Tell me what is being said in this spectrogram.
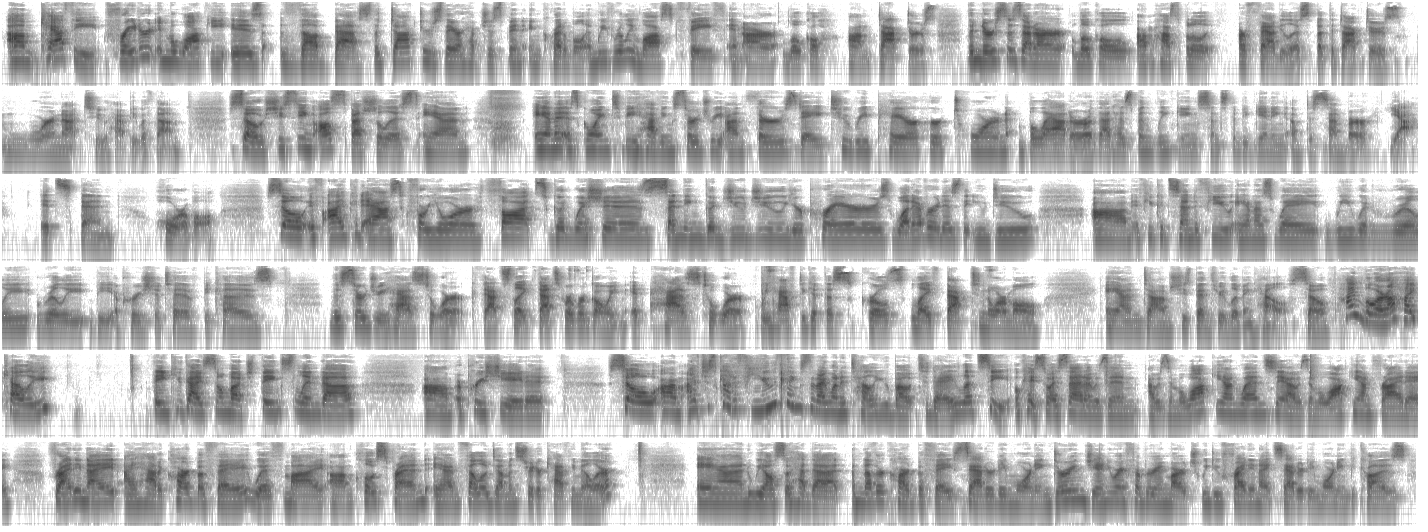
Um, Kathy, Froedtert in Milwaukee is the best. The doctors there have just been incredible, and we've really lost faith in our local um, doctors. The nurses at our local um, hospital are fabulous, but the doctors were not too happy with them. So she's seeing all specialists, and Anna is going to be having surgery on Thursday to repair her torn bladder that has been leaking since the beginning of December. Yeah, it's been horrible. So if I could ask for your thoughts, good wishes, sending good juju, your prayers, whatever it is that you do, um, if you could send a few Anna's way, we would really, really be appreciative because the surgery has to work. That's like, that's where we're going. It has to work. We have to get this girl's life back to normal. And um, she's been through living hell. So, hi, Laura. Hi, Kelly. Thank you guys so much. Thanks, Linda. Um, appreciate it. So um, I've just got a few things that I want to tell you about today. Let's see. Okay, so I said I was in I was in Milwaukee on Wednesday. I was in Milwaukee on Friday. Friday night I had a card buffet with my um, close friend and fellow demonstrator Kathy Miller, and we also had that another card buffet Saturday morning during January, February, and March. We do Friday night, Saturday morning because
